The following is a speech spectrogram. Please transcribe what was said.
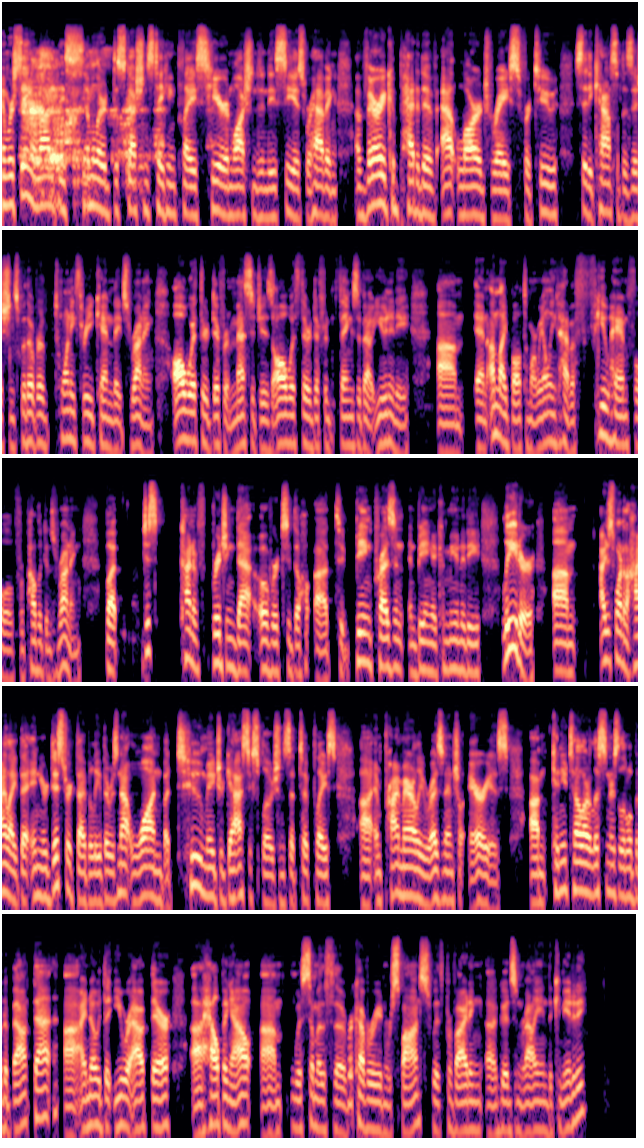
And we're seeing a lot of these similar discussions taking place here in Washington, D.C., as we're having a very competitive at large race for two city council positions with over 23 candidates running, all with their different messages, all with their different things about unity. Um, and unlike Baltimore, we only have a few handful of Republicans running, but just kind of bridging that over to the uh, to being present and being a community leader um, I just wanted to highlight that in your district, I believe there was not one but two major gas explosions that took place uh, in primarily residential areas. Um, can you tell our listeners a little bit about that? Uh, I know that you were out there uh, helping out um, with some of the recovery and response with providing uh, goods and rallying the community.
